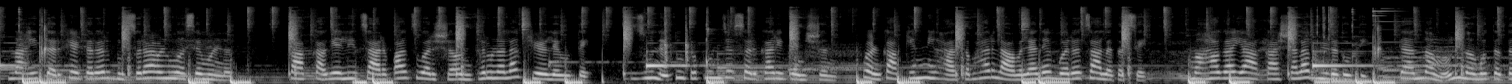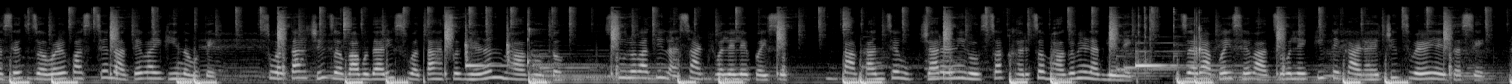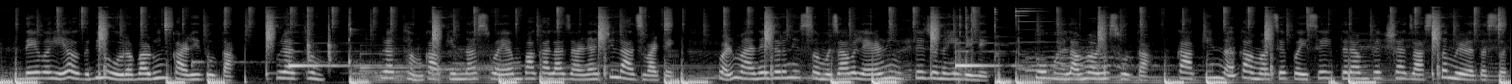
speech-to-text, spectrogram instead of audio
नाहीतर केटरर दुसरा अणू असे म्हणत काका गेली चार पाच वर्ष अंथरुणाला खेळले होते. जुने तुटपुंज सरकारी पेन्शन पण काकींनी हातभार लावल्याने बरं चालत असे. महागाई आकाशाला भिडत होती. त्यांना मूल नव्हतं तसेच जवळपासचे नातेवाईकही नव्हते. स्वतःची जबाबदारी स्वतःच घेणं भाग होतं. सुरुवातीला साठवलेले पैसे काकांचे उपचार आणि रोजचा खर्च भागविण्यात गेले. जरा पैसे वाचवले की ते काढायचीच वेळ येत असे. देवही अगदी ओरबाडून काढीत होता. प्रथम प्रथम काकींना स्वयंपाकाला जाण्याची लाज वाटे. पण मॅनेजरने समजावले आणि उत्तेजनही दिले. तो भला माणूस होता. काकींना कामाचे पैसे इतरांपेक्षा जास्त मिळत असत.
